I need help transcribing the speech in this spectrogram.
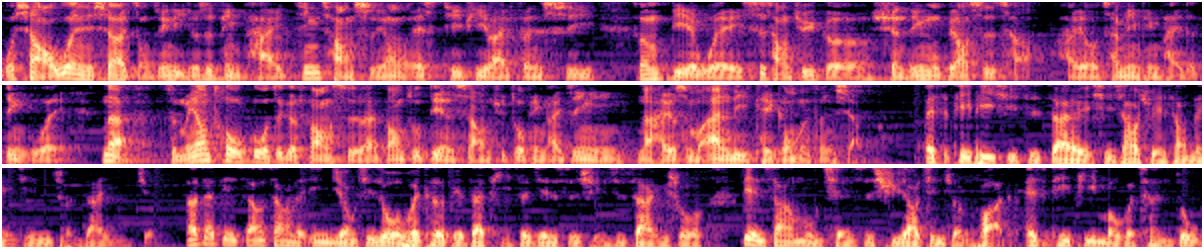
我想要问一下总经理，就是品牌经常使用 STP 来分析，分别为市场居格、选定目标市场，还有产品品牌的定位。那怎么样透过这个方式来帮助电商去做品牌经营？那还有什么案例可以跟我们分享？STP 其实在行销学上面已经存在已久，那在电商上的应用，其实我会特别在提这件事情，是在于说，电商目前是需要精准化的。STP 某个程度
